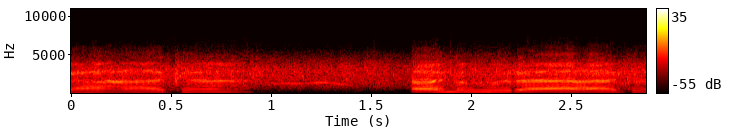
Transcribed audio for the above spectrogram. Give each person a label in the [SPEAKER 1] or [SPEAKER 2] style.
[SPEAKER 1] రాగ ಅನುರಾಗ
